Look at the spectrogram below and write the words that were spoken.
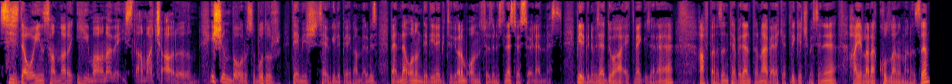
siz de o insanları imana ve İslam'a çağırın. İşin doğrusu budur demiş sevgili peygamberimiz. Ben de onun dediğine bitiriyorum. Onun sözün üstüne söz söylenmez. Birbirimize dua etmek üzere haftanızın tepeden tırnağa bereketli geçmesini, hayırlara kullanılmanızı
